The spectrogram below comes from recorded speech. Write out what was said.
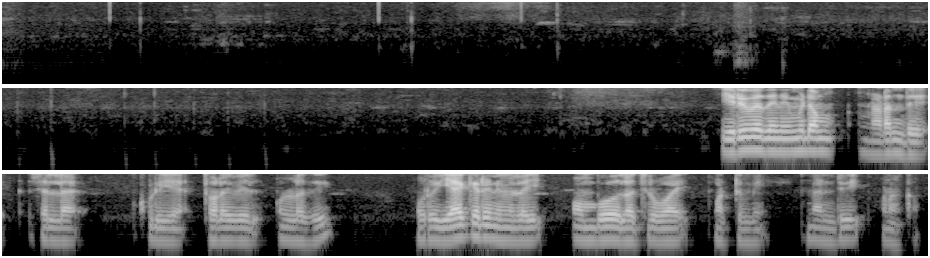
இருபது நிமிடம் நடந்து செல்லக்கூடிய தொலைவில் உள்ளது. ஒரு ஏக்கரின் விலை ஒம்பது லட்ச ரூபாய் மட்டுமே. நன்றி வணக்கம்.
